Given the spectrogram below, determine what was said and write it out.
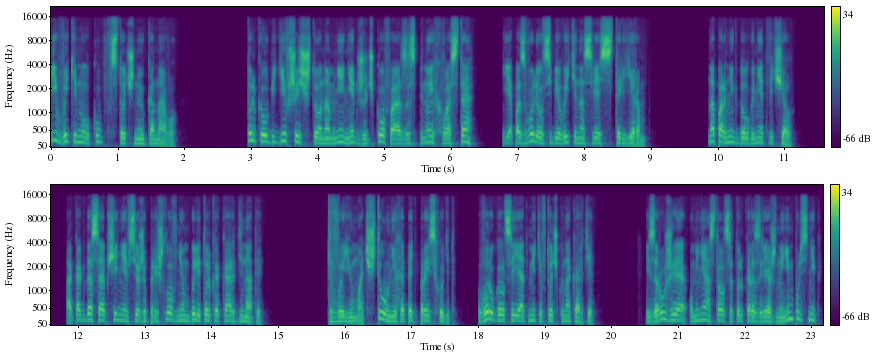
и выкинул куб в сточную канаву. Только убедившись, что на мне нет жучков, а за спиной хвоста, я позволил себе выйти на связь с терьером. Напарник долго не отвечал. А когда сообщение все же пришло, в нем были только координаты. Твою мать, что у них опять происходит? Выругался я, отметив точку на карте. Из оружия у меня остался только разряженный импульсник,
